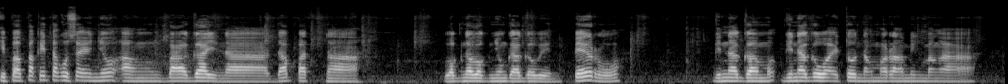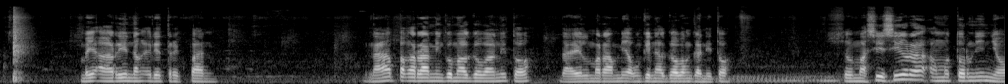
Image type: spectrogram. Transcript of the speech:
ipapakita ko sa inyo ang bagay na dapat na wag na wag niyong gagawin. Pero ginagawa, ginagawa ito ng maraming mga may-ari ng electric fan. Napakaraming gumagawa nito dahil marami akong ginagawang ganito. So masisira ang motor ninyo,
